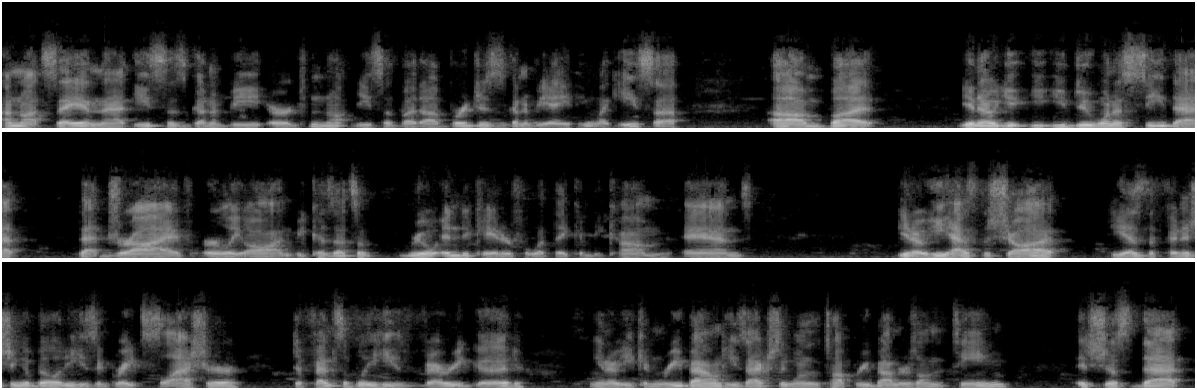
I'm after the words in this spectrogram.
I'm not saying that Esa is going to be, or not Esa, but uh, Bridges is going to be anything like Esa. Um, but you know, you you do want to see that that drive early on because that's a real indicator for what they can become. And you know, he has the shot, he has the finishing ability, he's a great slasher. Defensively, he's very good. You know, he can rebound. He's actually one of the top rebounders on the team. It's just that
